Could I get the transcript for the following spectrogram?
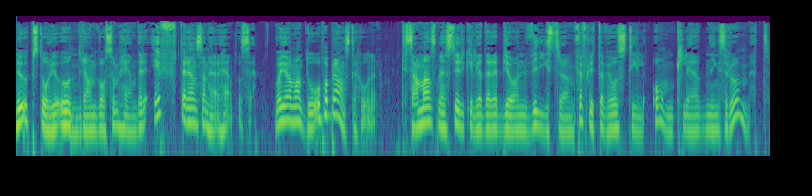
Nu uppstår ju undran vad som händer efter en sån här händelse. Vad gör man då på brandstationen? Tillsammans med styrkeledare Björn Wigström förflyttar vi oss till omklädningsrummet.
